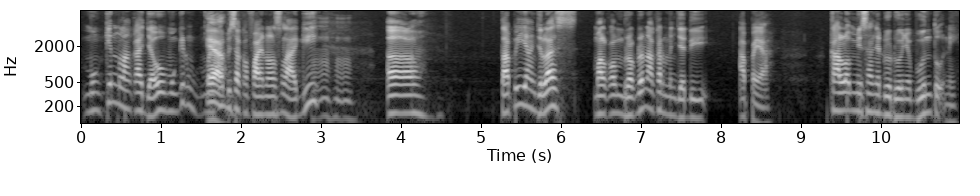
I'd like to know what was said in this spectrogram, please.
mungkin melangkah jauh, mungkin mereka Ya. bisa ke finals lagi. eh tapi yang jelas Malcolm Brogdon akan menjadi apa ya? Kalau misalnya dua-duanya buntu nih,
